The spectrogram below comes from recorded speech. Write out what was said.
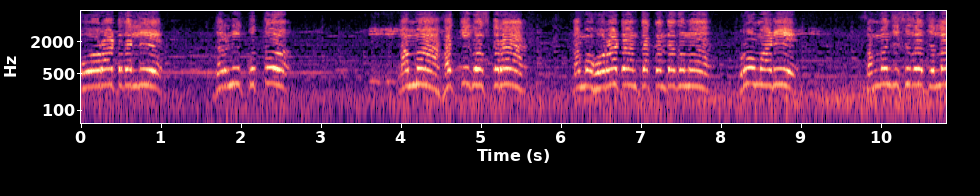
ಹೋರಾಟದಲ್ಲಿ ಧರಣಿ ಕೂತು ನಮ್ಮ ಹಕ್ಕಿಗೋಸ್ಕರ ನಮ್ಮ ಹೋರಾಟ ಅಂತಕ್ಕಂಥದ್ದನ್ನು ಪ್ರೂವ್ ಮಾಡಿ ಸಂಬಂಧಿಸಿದ ಜಿಲ್ಲಾ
